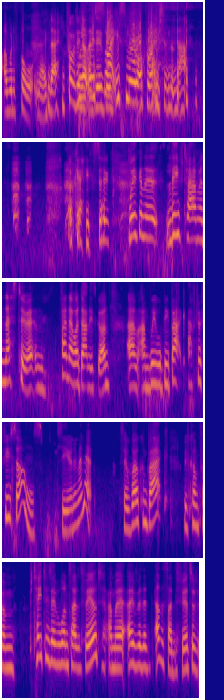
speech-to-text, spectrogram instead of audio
I would have thought. You know, No, probably we're, not. We're doing slightly big. smaller operation than that. Okay, so we're going to leave Tam and Ness to it and find out where Danny's gone. Um, and we will be back after a few songs. See you in a minute. So, welcome back. We've come from potatoes over one side of the field and we're over the other side of the field. So,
